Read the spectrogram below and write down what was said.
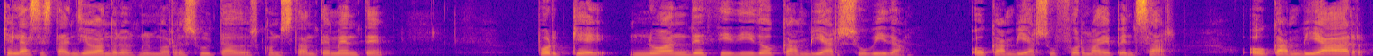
que las están llevando a los mismos resultados constantemente porque no han decidido cambiar su vida o cambiar su forma de pensar o cambiar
